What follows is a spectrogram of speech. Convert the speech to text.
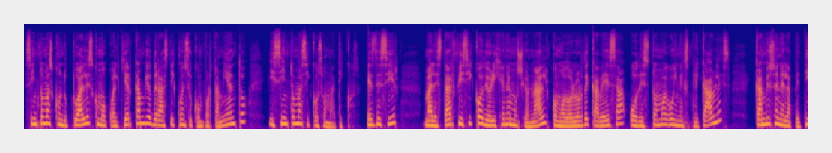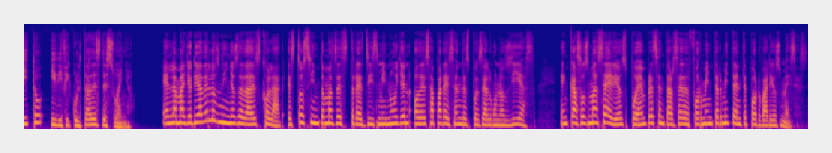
síntomas conductuales como cualquier cambio drástico en su comportamiento y síntomas psicosomáticos, es decir, malestar físico de origen emocional como dolor de cabeza o de estómago inexplicables, cambios en el apetito y dificultades de sueño. En la mayoría de los niños de edad escolar, estos síntomas de estrés disminuyen o desaparecen después de algunos días. En casos más serios, pueden presentarse de forma intermitente por varios meses.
